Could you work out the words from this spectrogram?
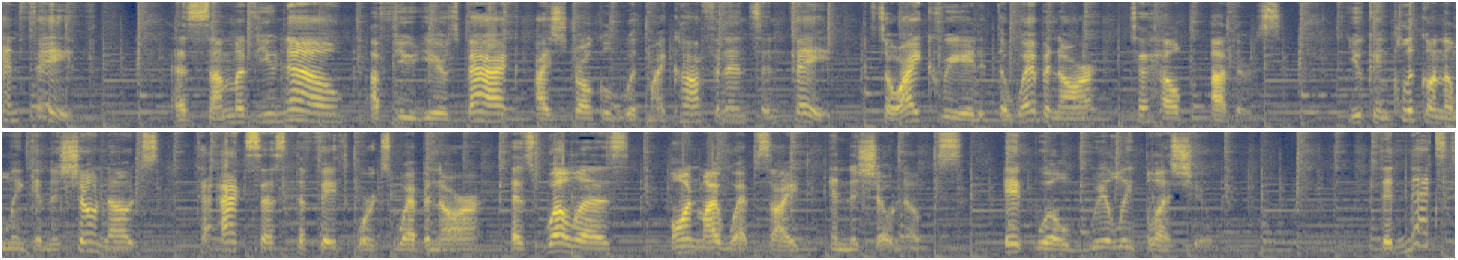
and faith. As some of you know, a few years back I struggled with my confidence and faith, so I created the webinar to help others. You can click on the link in the show notes to access the FaithWorks webinar as well as on my website in the show notes. It will really bless you. The next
